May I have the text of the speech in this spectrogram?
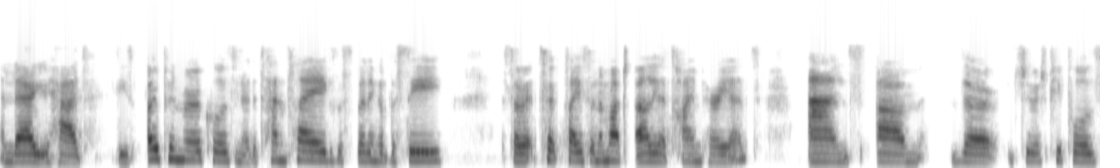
And there you had these open miracles, you know, the 10 plagues, the splitting of the sea. So it took place in a much earlier time period. And um, the Jewish people's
